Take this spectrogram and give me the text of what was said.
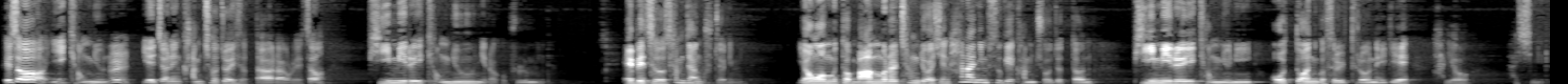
그래서 이 경륜을 예전엔 감춰져 있었다라고 해서 비밀의 경륜이라고 부릅니다. 에베소 3장 9절입니다. 영원부터 만물을 창조하신 하나님 속에 감추어졌던 비밀의 경륜이 어떠한 것을 드러내게 하려 하심이라.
